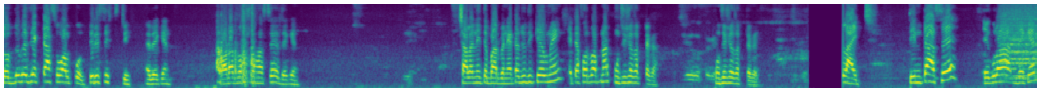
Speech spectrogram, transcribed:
চোদ্দ কেজি একটা আছে ওয়ালপুল থ্রি দেখেন অর্ডার বক্স আছে, দেখেন। চালা নিতে পারবেন। এটা যদি কেউ নেই এটা পড়বে আপনার পঁচিশ হাজার টাকা। পঁচিশ হাজার টাকায়। লাইট তিনটা আছে, এগুলা দেখেন,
